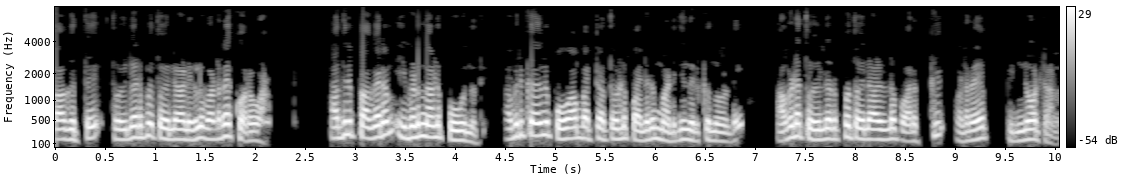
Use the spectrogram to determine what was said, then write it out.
ഭാഗത്ത് തൊഴിലുറപ്പ് തൊഴിലാളികൾ വളരെ കുറവാണ്. അതിന് പകരം ഇവിടെ നിന്നാണ് പോകുന്നത്. അവർക്ക് അതിന് പോകാൻ പറ്റാത്തതുകൊണ്ട് പലരും മടിഞ്ഞു നിൽക്കുന്നതുകൊണ്ട് അവിടെ തൊഴിലുറപ്പ് തൊഴിലാളികളുടെ വർക്ക് വളരെ പിന്നോട്ടാണ്.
